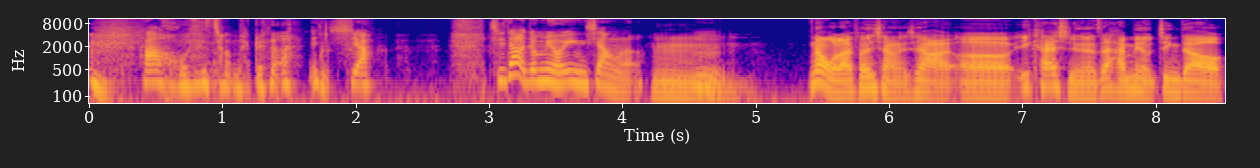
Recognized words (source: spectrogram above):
他的猴子长得跟他很像，其他我就没有印象了。嗯嗯，那我来分享一下，呃，一开始呢，在还没有进到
